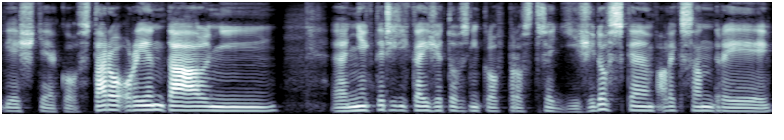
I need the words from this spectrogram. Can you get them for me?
ještě jako staroorientální, Eh, někteří říkají, že to vzniklo v prostředí židovském v Alexandrii,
